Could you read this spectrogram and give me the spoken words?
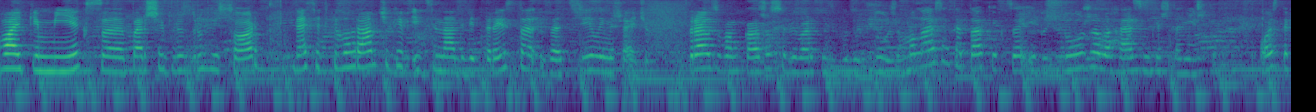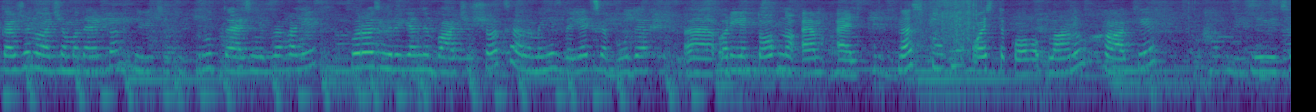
Вайки мікс, е, перший плюс другий сорт, 10 кілограмчиків і ціна 2300 за цілий мішечок. Зразу вам кажу, собі вартість буде дуже малесенька, так як це ідуть дуже легесенькі штанішки. Ось така жіноча моделька, дивіться, крутезні взагалі. По розміру я не бачу, що це, але мені здається, буде е, орієнтовно ML. Наступні ось такого плану хаки. Дивіться,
